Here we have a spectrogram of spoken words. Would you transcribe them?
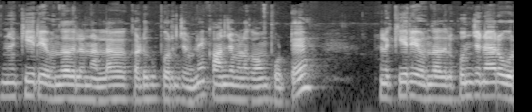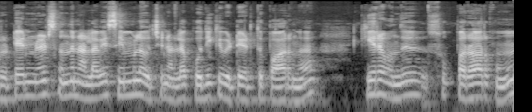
கொஞ்சம் கீரையை வந்து அதில் நல்லா கடுகு பொறிஞ்சோடனே காஞ்ச மிளகாவும் போட்டு நல்லா கீரையை வந்து அதில் கொஞ்சம் நேரம் ஒரு டென் மினிட்ஸ் வந்து நல்லாவே சிம்மில் வச்சு நல்லா கொதிக்க விட்டு எடுத்து பாருங்கள் கீரை வந்து சூப்பராக இருக்கும்.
